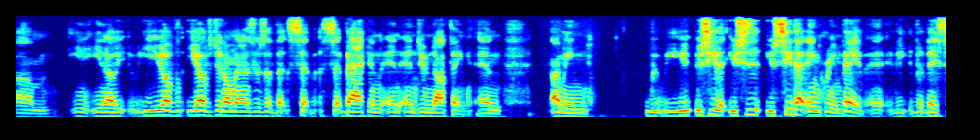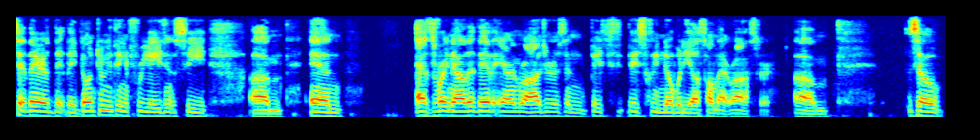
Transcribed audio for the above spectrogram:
Um, you, you, know, you have you have general managers that, that sit sit back and, and, and do nothing, and I mean, you, you see that you see you see that in Green Bay. They, they sit there, they, they, don't do anything in free agency, um, and as of right now, they have Aaron Rodgers and basically, nobody else on that roster. Um, so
